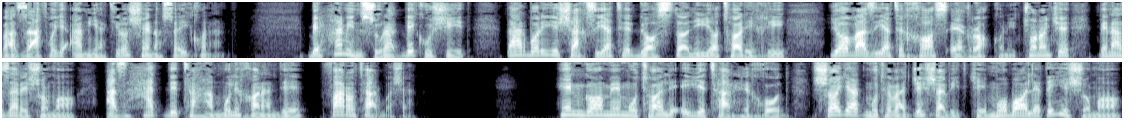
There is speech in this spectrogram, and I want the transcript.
و ضعف‌های امنیتی را شناسایی کنند. به همین صورت بکوشید درباره شخصیت داستانی یا تاریخی یا وضعیت خاص اقراق کنید چنانکه به نظر شما از حد تحمل خواننده فراتر باشد. هنگام مطالعه طرح خود شاید متوجه شوید که مبالغه شما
